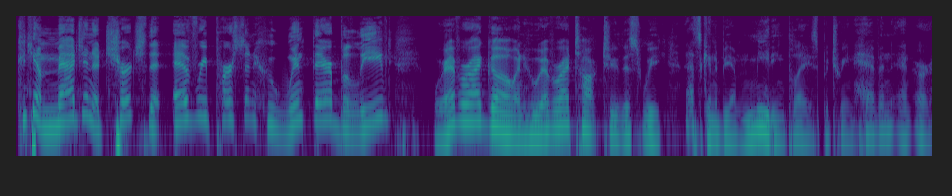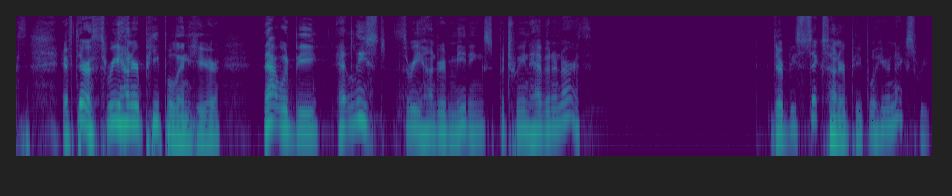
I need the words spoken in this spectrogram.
Can you imagine a church that every person who went there believed Wherever I go and whoever I talk to this week, that's going to be a meeting place between heaven and earth. If there are 300 people in here, that would be at least 300 meetings between heaven and earth. There'd be 600 people here next week.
